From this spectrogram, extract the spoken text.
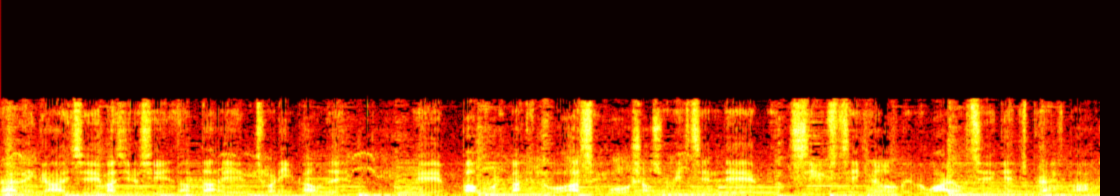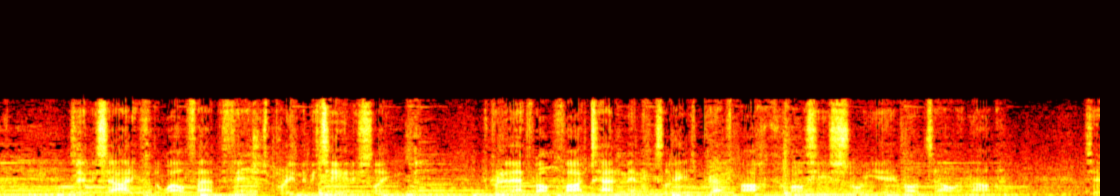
Right then guys, um, as you've seen, that, that um, £20 there um, about putting back water shots from it and it seems to take a little bit of a while to get his breath back. So decided for the welfare of the fish, just put it in the retainer sling, put it in there for about 5-10 minutes to get his breath back whilst you sort your rods out and that. So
